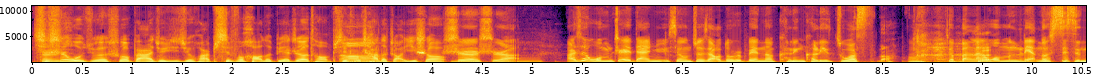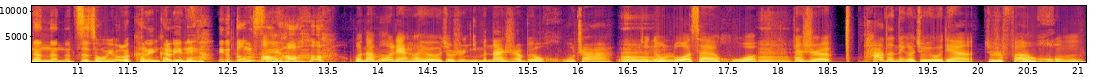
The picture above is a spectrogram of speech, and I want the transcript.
其实我觉得说白了就一句话：皮肤好的别折腾，皮肤差的找医生。是是，嗯，而且我们这一代女性最早都是被那可伶可俐作死的。嗯，就本来我们的脸都细细嫩嫩的，自从有了可伶可俐那个 那个东西以后，我男朋友脸上有一个，就是你们男生不是有胡渣，嗯就那种络腮胡，嗯，但是他的那个就有点就是泛红，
